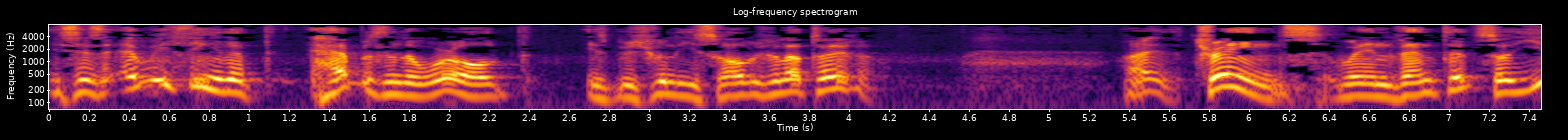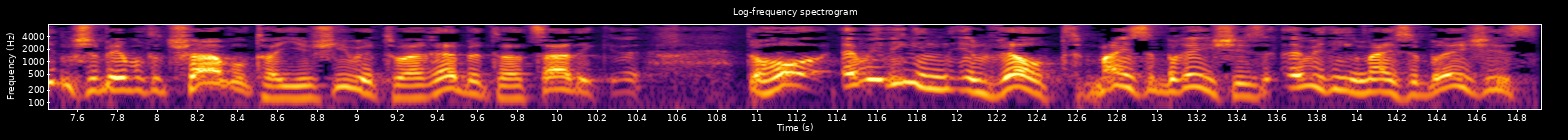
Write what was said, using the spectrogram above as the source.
He says everything that happens in the world is Bishvil Yisrael, Bishvil Torah. Right? Trains were invented so Yidden should be able to travel to a yeshiva, to a rebbe, to a tzaddik. The whole, everything in, in Welt, Maisa Bereshis, everything in Maisa Bereshis,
